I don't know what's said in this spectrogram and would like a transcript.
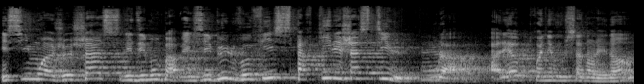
Et si moi je chasse les démons par Belzébul, vos fils, par qui les chassent-ils? Oula, allez hop, prenez-vous ça dans les dents.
